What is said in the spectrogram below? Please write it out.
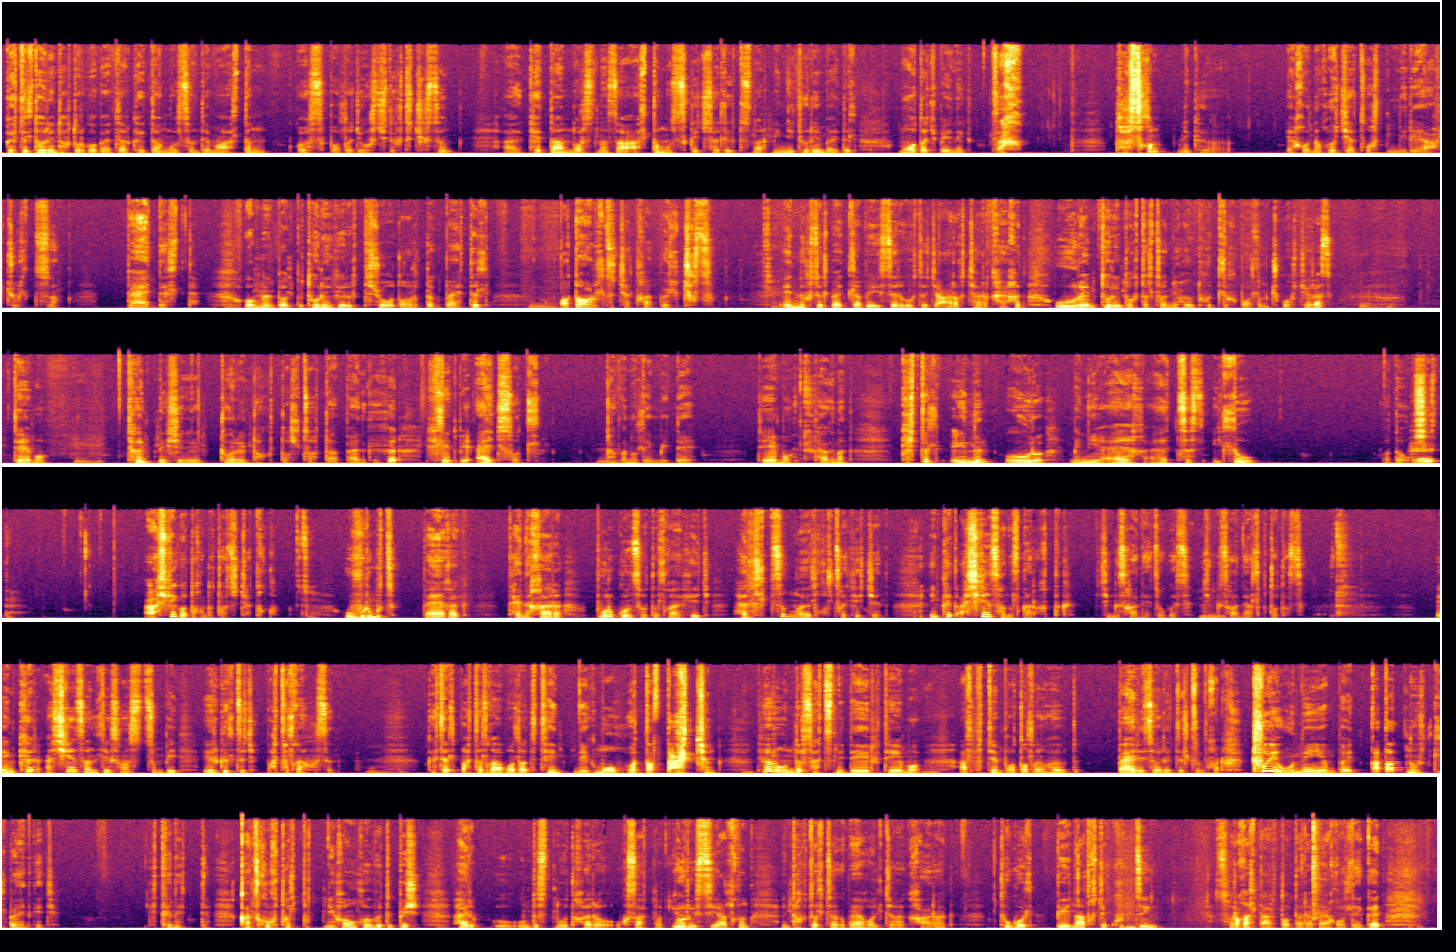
Гэтэл төрийн тогтворгүй байдлаар Кедан улс нь тийм алтан улс болж өөрчлөгдчихсөн. А Кедан нурснаас алтан улс гэж солигдсноор миний төрийн байдал муудаж би нэг зах тосгонд нэг яг нэг хуйч язгуурт нэрээ авч үлдсэн байдалтай. Өмнө нь бол би төрийн хэрэгт шууд ордог байтал одоо оролцож чадхаа болчихсон. Энэ нөхцөл байдлаа би эсэргүүцэж арга чарга хайхад өөрийн төрийн тогтолцооны хувьд хөдлөх боломжгүй учраас Тийм үү? Тэнд нэг шинийн төрийн тогтолцоотой байна гэхээр эхлээд би айж судлаа. Тагнуул юм мэдээ. Тийм үү? Тагнаад гэтэл энэ нь өөрөө миний айх айдсаас илүү одоо ашиг одоохондоо тооцож чадахгүй. Өвөрмөц байгааг танихаар бүр гүн судалгаа хийж харилцсан ойлголцохыг хийж байна. Ингээд ашигын санал гаргадаг. Чингис хааны зүгээс, Чингис хааны албатуудаас. Энкер ашигын саналыг сонсцсон би эргэлзэж баталгаа хүснэ. Гэтэл баталгаа болоод тэнд нэг муу худалдаачин тэр өндөр сацны дээр тийм үү албатын бодлогын хувьд байр ёсоор эзэлсэн бахаар түй үнэн юм байна. Гадаад нь хүртэл байна гэж итгэнэттэй. Ганц хөх толботныхон хувьд биш харь үндэстнүүд харь угсаатнууд юр ис ялган энэ тогтолцоог байгуулж байгааг хараад тэгвэл би наадах чинь күнзийн сургаалт ардуудаараа байгуулъя гэд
